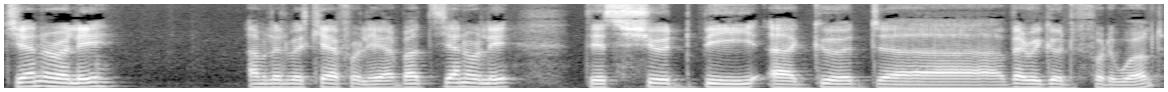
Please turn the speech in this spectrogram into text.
generally i'm a little bit careful here but generally this should be a good, uh, very good for the world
